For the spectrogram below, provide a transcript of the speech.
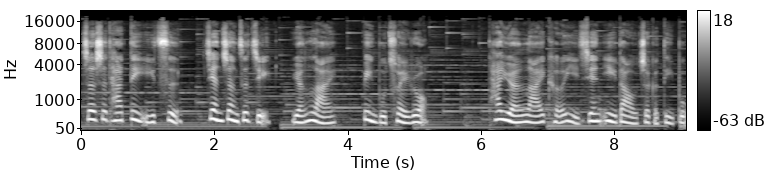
这是他第一次见证自己原来并不脆弱，他原来可以坚毅到这个地步。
